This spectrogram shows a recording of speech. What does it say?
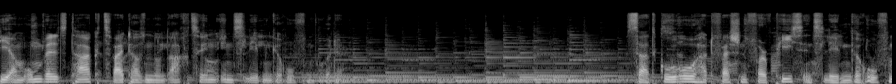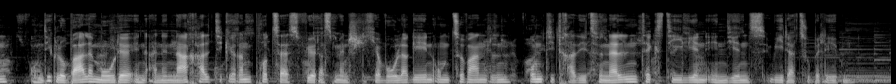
die am Umwelttag 2018 ins Leben gerufen wurde. Sadhguru hat Fashion for Peace ins Leben gerufen, um die globale Mode in einen nachhaltigeren Prozess für das menschliche Wohlergehen umzuwandeln und die traditionellen Textilien Indiens wiederzubeleben.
